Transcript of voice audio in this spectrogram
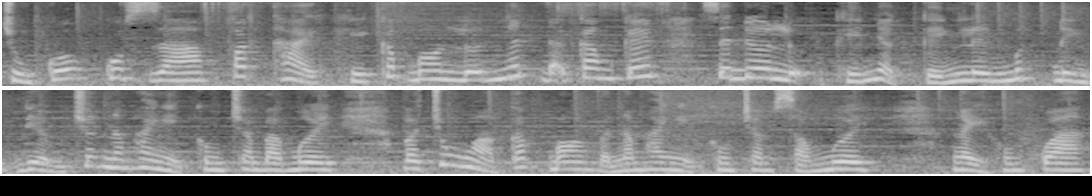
Trung Quốc, quốc gia phát thải khí carbon lớn nhất đã cam kết sẽ đưa lượng khí nhà kính lên mức đỉnh điểm trước năm 2030 và trung hòa carbon vào năm 2060. Ngày hôm qua,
